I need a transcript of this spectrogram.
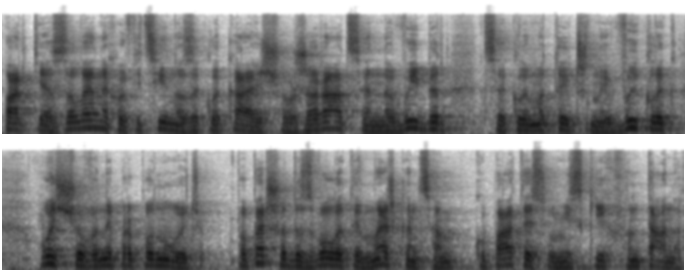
Партія зелених офіційно закликає, що жара це не вибір, це кліматичний виклик. Ось що вони пропонують: по-перше, дозволити мешканцям купатись у міських фонтанах.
